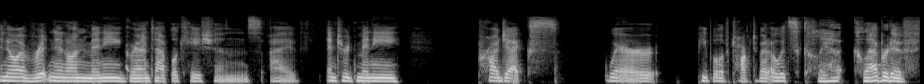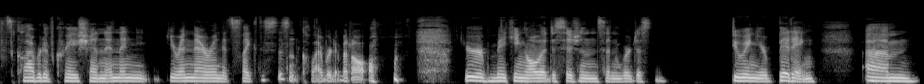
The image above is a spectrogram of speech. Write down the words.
I know I've written it on many grant applications. I've entered many projects where people have talked about, oh, it's collaborative, it's collaborative creation. And then you're in there and it's like, this isn't collaborative at all. you're making all the decisions and we're just doing your bidding. Um,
